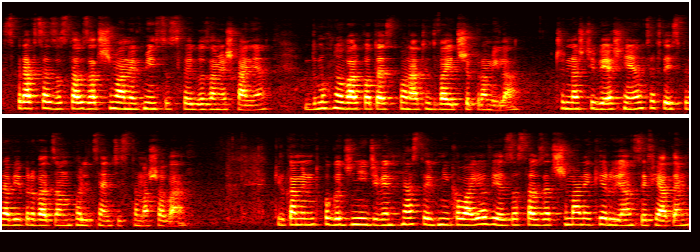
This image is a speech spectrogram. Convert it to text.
Sprawca został zatrzymany w miejscu swojego zamieszkania. Dmuchnął w alkotest ponad 2,3 promila. Czynności wyjaśniające w tej sprawie prowadzą policjanci z Tomaszowa. Kilka minut po godzinie 19 w Mikołajowie został zatrzymany kierujący Fiatem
